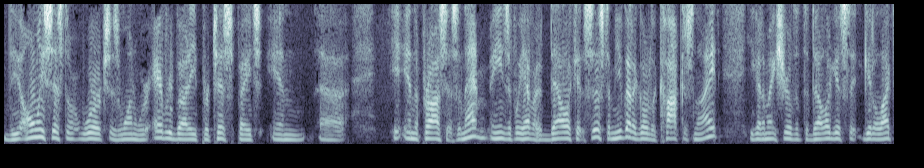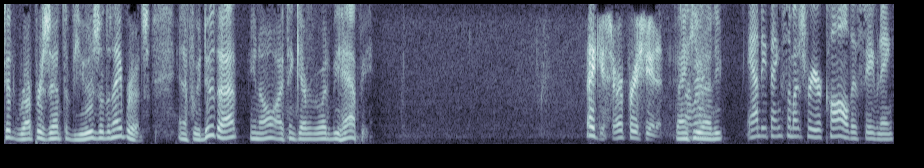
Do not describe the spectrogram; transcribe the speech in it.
The only system that works is one where everybody participates in uh, in the process. And that means if we have a delegate system, you've got to go to the caucus night. You've got to make sure that the delegates that get elected represent the views of the neighborhoods. And if we do that, you know, I think everybody would be happy. Thank you, sir. Appreciate it. Thank All you, right. Andy. Andy, thanks so much for your call this evening.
